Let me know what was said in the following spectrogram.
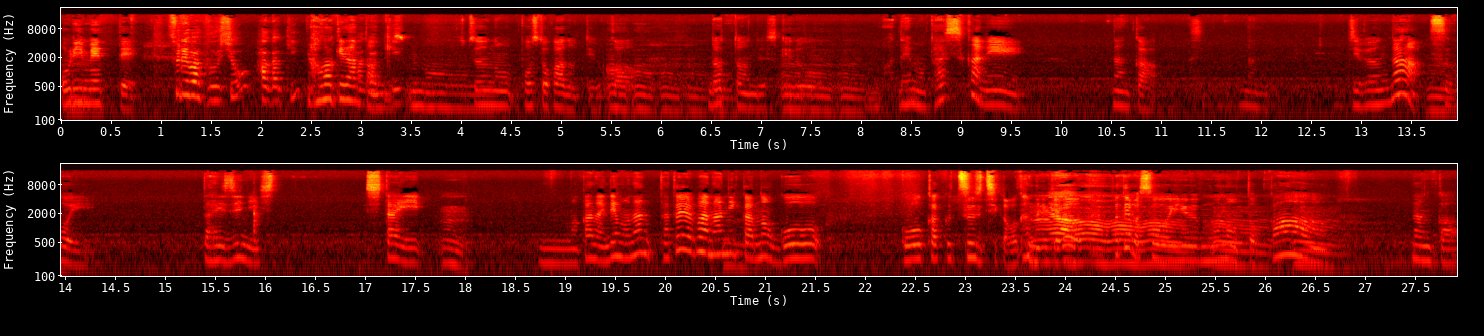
折り目って。それは封書？はがき？ハガキだったんです、普通のポストカードっていうか、うんうんうんうんだったん。ですけど、でも確かになんかなん自分がすごい大事にししたい、うん。うん、わかんない。でもなん例えば何かの合,、合格通知かわかんないけど、うん。例えばそういうものとかうん。なんか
